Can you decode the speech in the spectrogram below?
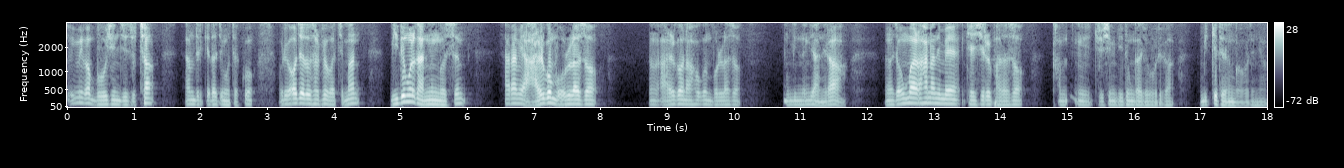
의미가 무엇인지조차 사람들이 깨닫지 못했고 우리가 어제도 살펴봤지만 믿음을 갖는 것은 사람이 알고 몰라서 어, 알거나 혹은 몰라서 믿는 게 아니라 어, 정말 하나님의 계시를 받아서 주신 믿음 가지고 우리가 믿게 되는 거거든요.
